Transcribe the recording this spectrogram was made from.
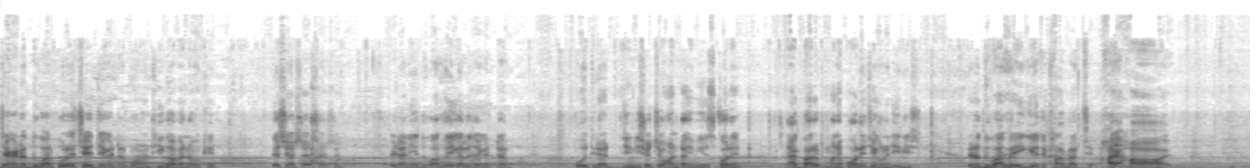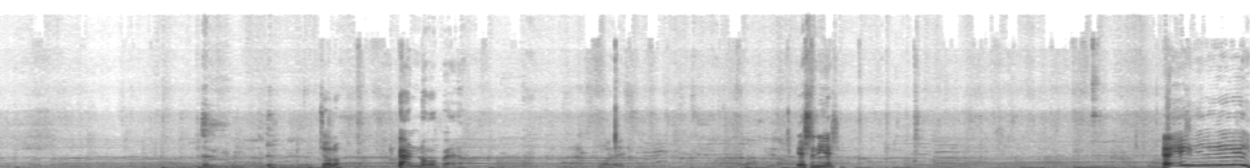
জ্যাকেটটা দুবার পরেছে জ্যাকেটটা পরানো ঠিক হবে না ওকে। এসো এসো এসো এসো। এটা নিয়ে দুবার হয়ে গেল জ্যাকেটটা। প্রতিটা জিনিস হচ্ছে ওয়ান টাইম ইউজ করে। একবার মানে পরে যে কোনো জিনিস। এটা দুবার হয়ে গিয়েছে, খারাপ লাগছে। হায় হায়। চলো। প্যান্ট নেব, প্যান্ট। এসো নিয়ে এসো এই এই, এই, এই, এই।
